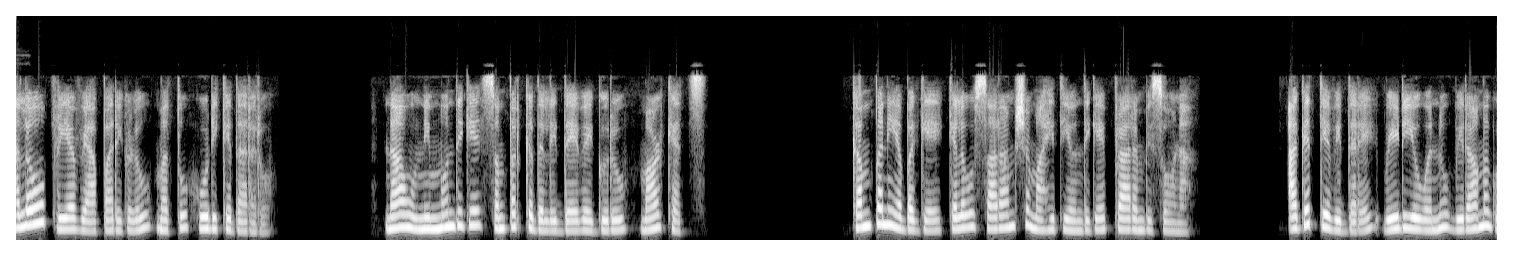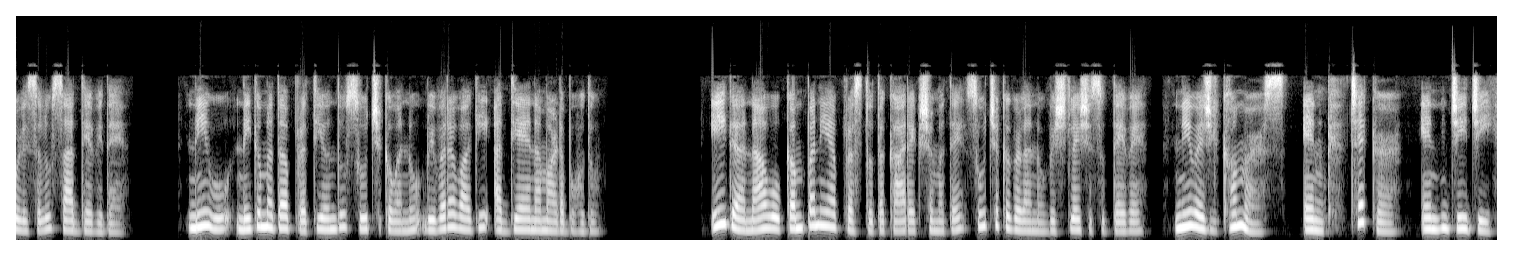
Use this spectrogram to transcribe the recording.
Hello ಪ್ರಿಯ ವ್ಯಾಪಾರಿಗಳು ಮತ್ತು ಹೂಡಿಕೆದಾರರು. ನಾವು ನಿಮ್ಮೊಂದಿಗೆ ಸಂಪರ್ಕದಲ್ಲಿದ್ದೇವೆ ಗುರು ಮಾರ್ಕೆಟ್ಸ್. ಕಂಪನಿಯ ಬಗ್ಗೆ ಕೆಲವು ಸಾರಾಂಶ ಮಾಹಿತಿಯೊಂದಿಗೆ ಪ್ರಾರಂಭಿಸೋಣ. ಅಗತ್ಯವಿದ್ದರೆ ವಿಡಿಯೋವನ್ನು ವಿರಾಮಗೊಳಿಸಲು ಸಾಧ್ಯವಿದೆ. ನೀವು ನಿಗಮದ ಪ್ರತಿಯೊಂದು ಸೂಚಕವನ್ನು ವಿವರವಾಗಿ ಅಧ್ಯಯನ ಮಾಡಬಹುದು. ಈಗ ನಾವು ಕಂಪನಿಯ ಪ್ರಸ್ತುತ ಕಾರ್ಯಕ್ಷಮತೆ ಸೂಚಕಗಳನ್ನು ವಿಶ್ಲೇಷಿಸುತ್ತೇವೆ. ನ್ಯೂಎಜ್ ಕಾಮರ್ಸ್ ಎನ್ಕ್ ಜಿ ಎನ್ಜಿಜಿ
